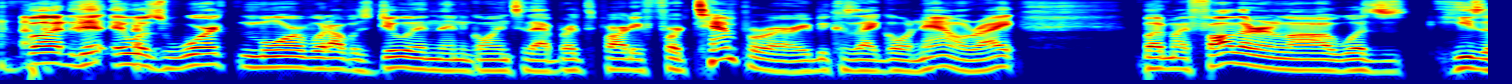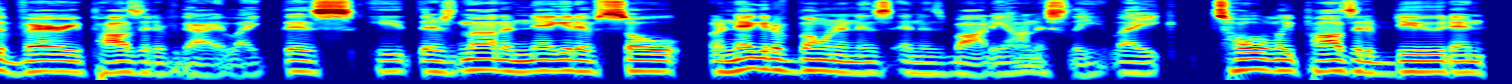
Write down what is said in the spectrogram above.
but it, it was worth more what I was doing than going to that birthday party for temporary because I go now, right? But my father-in-law was he's a very positive guy. Like this, he there's not a negative soul a negative bone in his in his body, honestly. Like totally positive dude. And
